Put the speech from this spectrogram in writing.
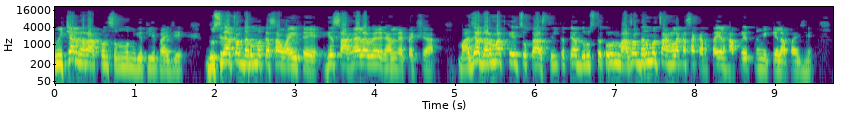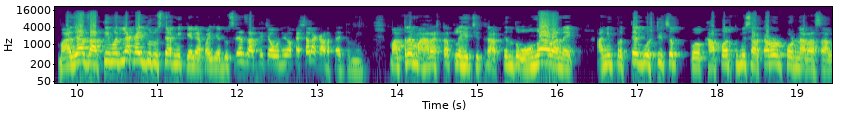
विचारधारा आपण समजून घेतली पाहिजे. दुसऱ्याचा धर्म कसा वाईट आहे हे सांगायला वेळ घालण्यापेक्षा माझ्या धर्मात काही चुका असतील तर त्या दुरुस्त करून माझा धर्म चांगला कसा करता येईल हा प्रयत्न मी केला पाहिजे. माझ्या जातीमधल्या काही दुरुस्त्या मी केल्या पाहिजे. दुसऱ्या जातीच्या उणीवा कशाला काढताय तुम्ही? मात्र महाराष्ट्रातलं हे चित्र अत्यंत ओंगाळवान आहे. आणि प्रत्येक गोष्टीचं खापर तुम्ही सरकारवर फोडणार असाल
